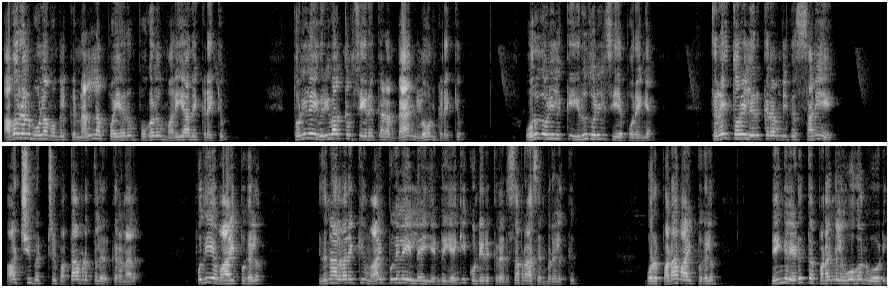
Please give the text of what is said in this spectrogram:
அவர்கள் மூலம் உங்களுக்கு நல்ல பெயரும் புகழும் மரியாதை கிடைக்கும். தொழிலை விரிவாக்கம் செய்கிறதுக்கான பேங்க் லோன் கிடைக்கும். ஒரு தொழிலுக்கு இரு தொழில் செய்ய போகிறீங்க திரைத்துறையில் இருக்கிறவங்களுக்கு சனி ஆட்சி பெற்று பத்தாம் இடத்தில் இருக்கிறனால புதிய வாய்ப்புகளும் இது நாள் வரைக்கும் வாய்ப்புகளே இல்லை என்று ஏங்கிக் கொண்டிருக்கிற ரிஷபராசி என்பவர்களுக்கு ஒரு பட வாய்ப்புகளும் நீங்கள் எடுத்த படங்கள் ஓகன் ஓடி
